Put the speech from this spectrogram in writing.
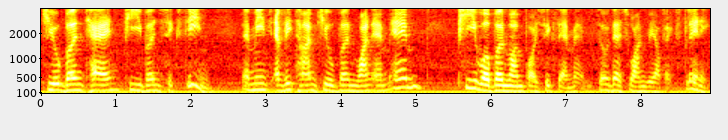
Q burn 10, P burn 16. That means every time Q burn 1 mm, P will burn 1.6 mm. So that's one way of explaining.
